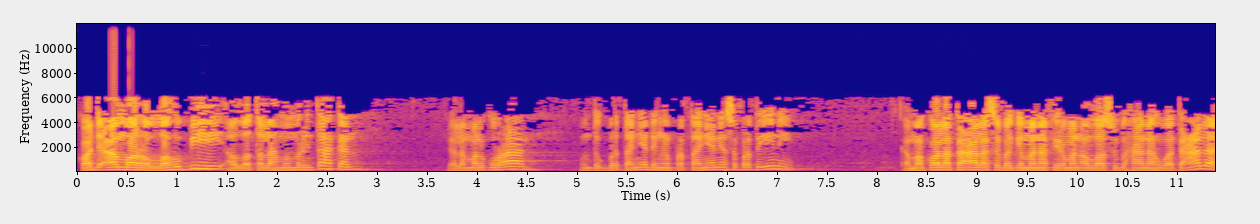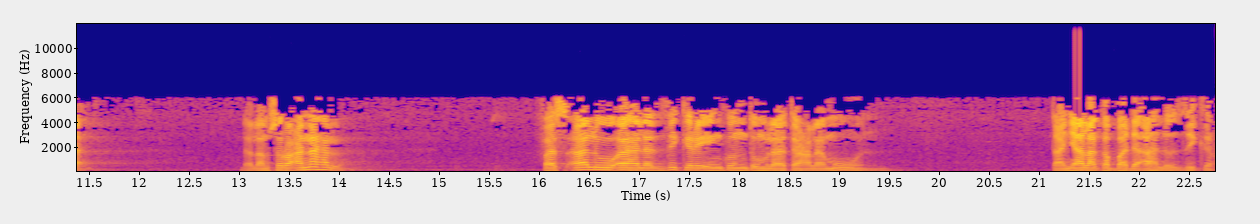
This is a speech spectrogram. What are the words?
Qad amarallahu bihi, Allah telah memerintahkan dalam Al-Qur'an untuk bertanya dengan pertanyaan yang seperti ini. Kama qala ta'ala sebagaimana firman Allah Subhanahu wa taala dalam surah An-Nahl. Fas'alu ahla dzikri in kuntum la ta'lamun Tanyalah kepada ahlu zikr.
